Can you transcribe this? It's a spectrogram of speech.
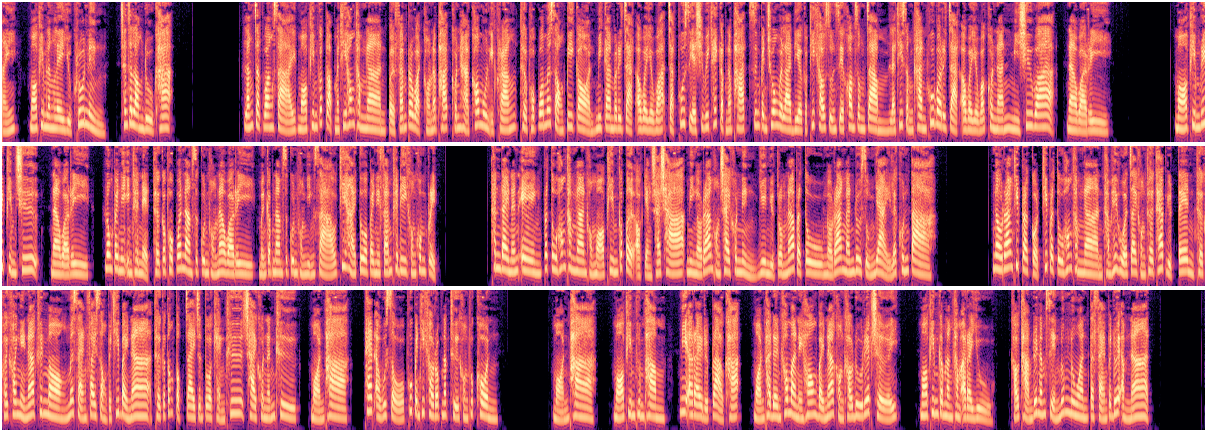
หมอพิมพ์ลังเลอยู่ครู่หนึ่ง ฉันจะลองดูค่ะ หลังจากวางสายหมอพิมพ์ก็กลับมาที่ห้องทำงาน เปิดแฟ้มประวัติของนภัสค้นหาข้อมูลอีกครั้ง เธอพบว่าเมื่อสองปีก่อน มีการบริจาคอวัยวะจากผู้เสียชีวิตให้กับนภัสซึ่งเป็นช่วงเวลาเดียวกับที่เขาสูญเสียความทรงจำและที่สำคัญผู้บริจาคอวัยวะคนนั้นมีชื่อว่า นาวารี หมอพิมพ์รีบพิมพ์ชื่อ นาวารี ลงไปในอินเทอร์เน็ต เธอก็พบว่านามสกุลของนาวารี เหมือนกับนามสกุลของหญิงสาวที่หายตัวไปในแฟ้มคดีของคมกริตทันใดนั้นเอง ประตูห้องทำงานของหมอพิมพ์ก็เปิดออกอย่างช้าๆ มีเงาร่างของชายคนหนึ่ง ยืนอยู่ตรงหน้าประตู เงาร่างนั้นดูสูงใหญ่และคุ้นตา เงาร่างที่ปรากฏที่ประตูห้องทำงานทำให้หัวใจของเธอแทบหยุดเต้น เธอค่อยๆเงยหน้าขึ้นมอง เมื่อแสงไฟส่องไปที่ใบหน้า เธอก็ต้องตกใจจนตัวแข็งทื่อ ชายคนนั้นคือ หมอนพา แพทย์อาวุโสผู้เป็นที่เคารพนับถือของทุกคน หมอนพา หมอพิมพ์พึมพำมีอะไรหรือเปล่าคะ หมอนพาเดินเข้ามาในห้องใบหน้าของเขาดูเรียบเฉย หมอพิมพ์กำลังทำอะไรอยู่ เขาถามด้วยน้ำเสียงนุ่มนวลแต่แฝงไปด้วยอำนาจ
